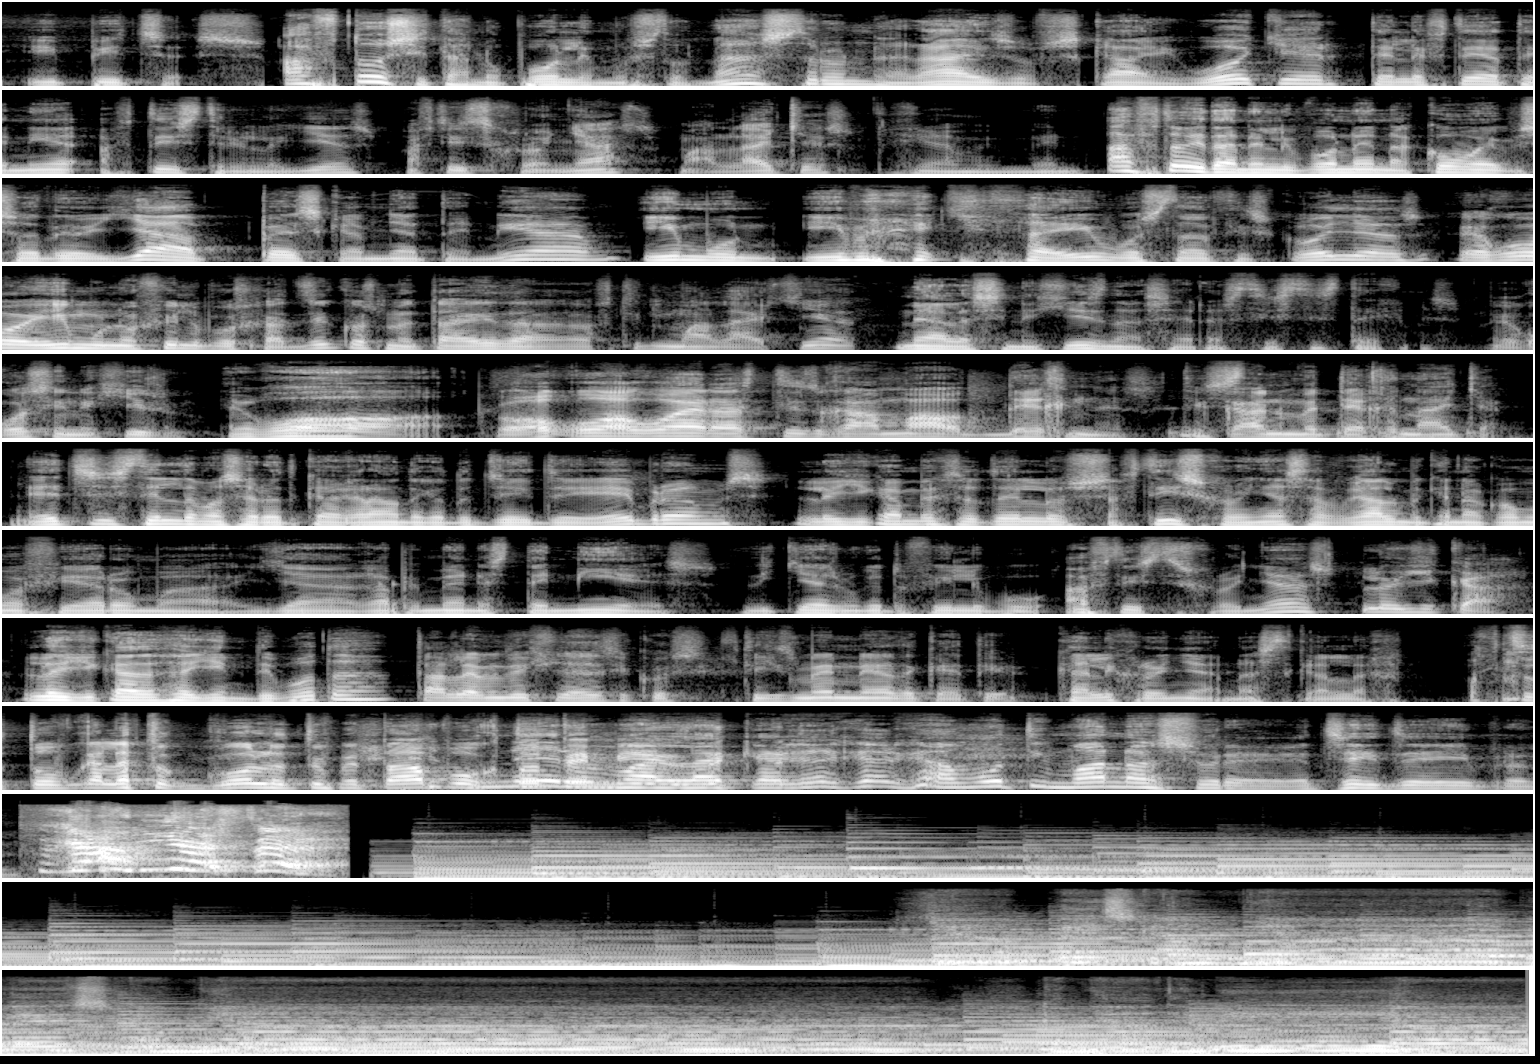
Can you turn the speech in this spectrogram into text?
Οι πίτσες. Αυτός ήταν ο πόλεμος των άστρων, Rise of Skywalker, τελευταία ταινία αυτής της τριλογίας. Αυτής της χρονιάς, μαλάκες. Αυτό ήταν λοιπόν ένα ακόμα επεισόδιο για πες καμιά ταινία. Ήμουν, είμαι και θα είμαι ο Στάθης Κόλλιας. Εγώ ήμουν ο Φίλιππος Χατζίκος, μετά είδα αυτή τη μαλακία. Ναι, αλλά συνεχίζεις να σε εραστεί στι τέχνες. Εγώ συνεχίζω. Εγώ. Εγώ αγορά τη γαμάω τέχνες και κάνουμε τεχνάκια. Έτσι, στείλτε μας ερωτικά γράμματα για τον J.J. Abrams. Λογικά μέχρι το τέλος αυτής της χρονιάς θα βγάλουμε και ένα ακόμα αφιέρωμα για αγαπημένες ταινίες δικές μου και του Φίλιππου αυτής της χρονιάς. Λογικά. Λογικά δεν θα γίνει τίποτα. Τα λέμε 2020. Ευτυχισμένη νέα δεκαετία. Καλή χρονιά, να είστε καλά. Αυτό το έβγαλα τον κόλο του μετά από 8 ναι, ρε, ταινίες. μαλάκα, γα- γα- γαμώ τη μάνα σου, ρε, J.J. Abrams. Γαμιέστε! Για πες καμιά, πες καμιά are.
